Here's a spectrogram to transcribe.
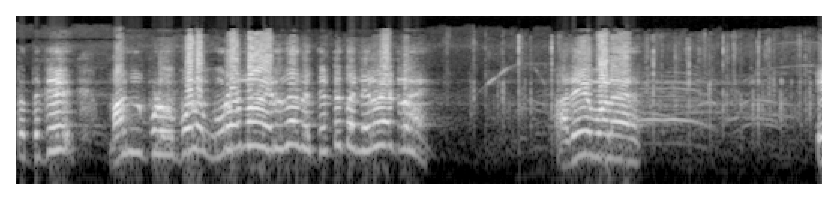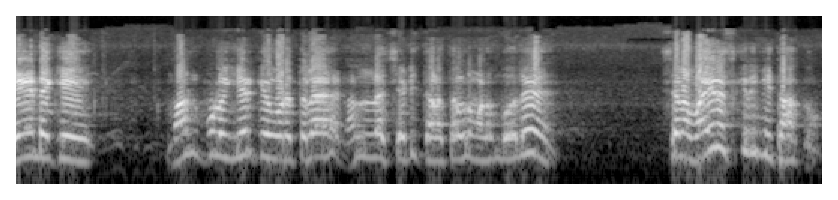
திட்டத்துக்கு மண்புழு போல உரமா இருந்து அந்த திட்டத்தை நிறைவேற்றுறேன். அதே போல இன்றைக்கு மண்புழு இயற்கை உரத்துல நல்ல செடி தளத்தளம் வளரும்போது சில வைரஸ் கிருமி தாக்கும்.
